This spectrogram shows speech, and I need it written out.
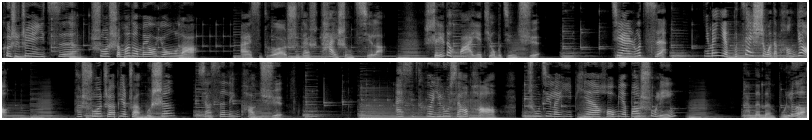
可是这一次说什么都没有用了。艾斯特实在是太生气了，谁的话也听不进去。既然如此，你们也不再是我的朋友。他说着便转过身向森林跑去。艾斯特一路小跑。冲进了一片猴面包树林，他闷闷不乐，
